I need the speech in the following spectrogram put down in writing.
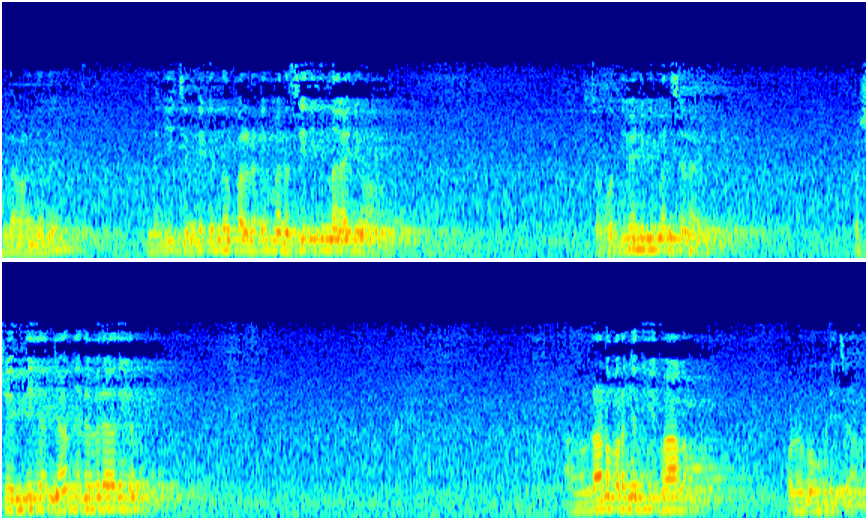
എന്താ പറഞ്ഞത്? അല്ല ഈ ചിന്തിക്കുന്നത് പലരുടെയും മനസ്സിരിക്കുന്ന കാര്യമാണ്. ചോദ്യം എനിക്ക് മനസ്സിലായി. പക്ഷെ എന്ത് ചെയ്യാം ഞാൻ നിരപരാധിയാണ്. അതുകൊണ്ടാണ് പറഞ്ഞത് ഈ ഭാഗം. കുഴപ്പം പിടിച്ചാണ്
